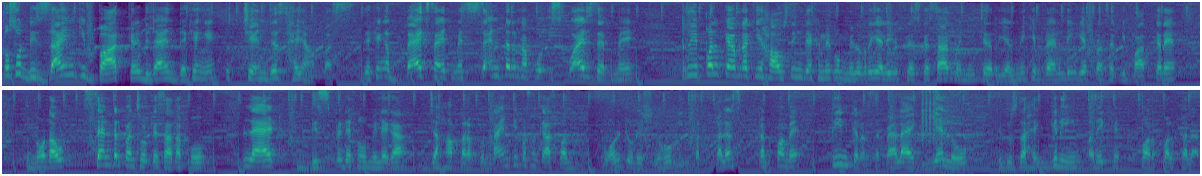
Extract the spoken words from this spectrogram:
तो सो डिज़ाइन की बात करें डिज़ाइन देखेंगे तो चेंजेस है यहाँ पर। देखेंगे बैक साइड में सेंटर में आपको स्क्वायर शेप में ट्रिपल कैमरा की हाउसिंग देखने को मिल रही है एलईडी फ्लैश के साथ। वहीं नीचे रियलमी की ब्रांडिंग है फ्रंट की बात करें तो नो डाउट सेंटर पेंसोल के साथ आपको फ्लैट डिस्प्ले देखने को मिलेगा, जहाँ पर आपको 90 परसेंट के आसपास बॉडी टू रेशियो होगी। बट कलर्स कंफर्म है, तीन कलर है। पहला एक येलो दूसरा है ग्रीन और एक है पर्पल कलर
